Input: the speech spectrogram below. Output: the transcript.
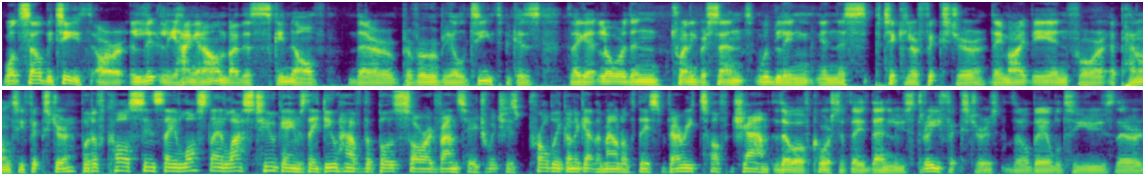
Well, Selby teeth are literally hanging on by the skin of their proverbial teeth because they get lower than 20% wibbling in this particular fixture, they might be in for a penalty fixture. But of course, since they lost their last two games, they do have the buzzsaw advantage, which is probably going to get them out of this very tough jam. Though, of course, if they then lose three fixtures, they'll be able to use their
